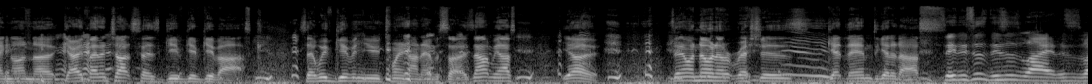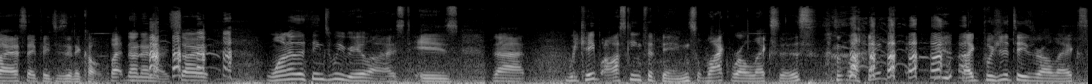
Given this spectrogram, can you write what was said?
anything. hang on. No, Gary Vaynerchuk says give, give, give, ask. So we've given you 29 episodes. Now let me ask, yo, does anyone know anyone at Resch's? Get them to get at us. See, this is this is why this is why I say is in a cult. But no, no, no. So one of the things we realized is that we keep asking for things like Rolexes, like, like Pusha T's Rolex,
